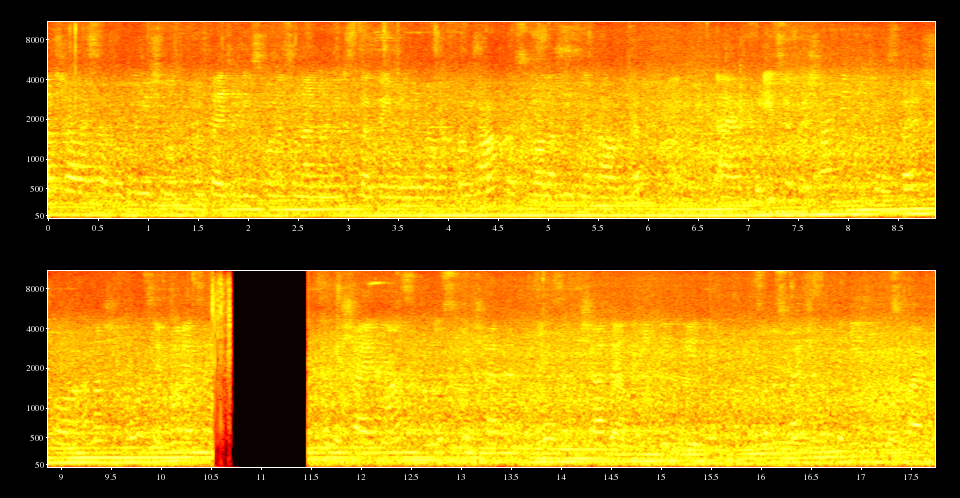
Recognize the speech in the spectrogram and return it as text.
навчалася в економічному факультеті Львівського національного університету імені Івана Франка, працювала в різних галузях. Е, В поліцію прийшла тільки через те, що наші хлопці борються, захищають нас, а звичайно повинні захищати забезпечувати їхню безпеку,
